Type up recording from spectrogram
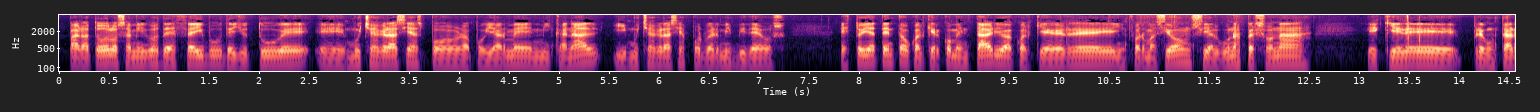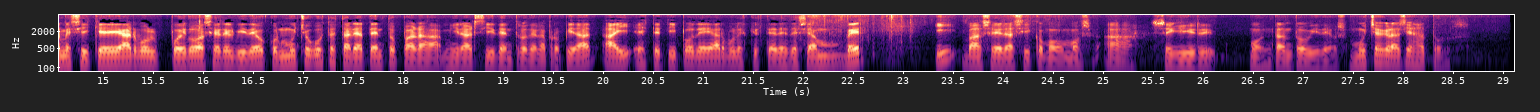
Para todos los amigos de Facebook, de YouTube, eh, muchas gracias por apoyarme en mi canal y muchas gracias por ver mis videos. Estoy atento a cualquier comentario, a cualquier eh, información. Si alguna persona eh, quiere preguntarme si qué árbol puedo hacer el video, con mucho gusto estaré atento para mirar si dentro de la propiedad hay este tipo de árboles que ustedes desean ver. Y va a ser así como vamos a seguir montando videos. Muchas gracias a todos.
